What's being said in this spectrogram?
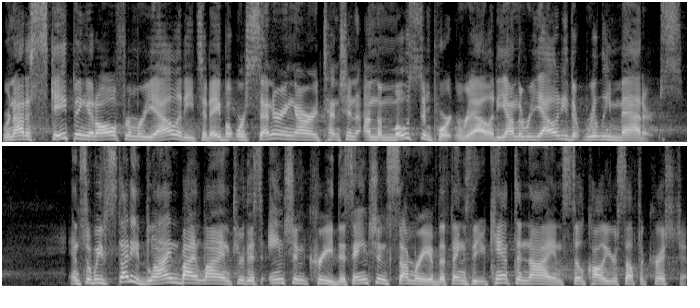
We're not escaping at all from reality today, but we're centering our attention on the most important reality, on the reality that really matters. And so we've studied line by line through this ancient creed, this ancient summary of the things that you can't deny and still call yourself a Christian.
